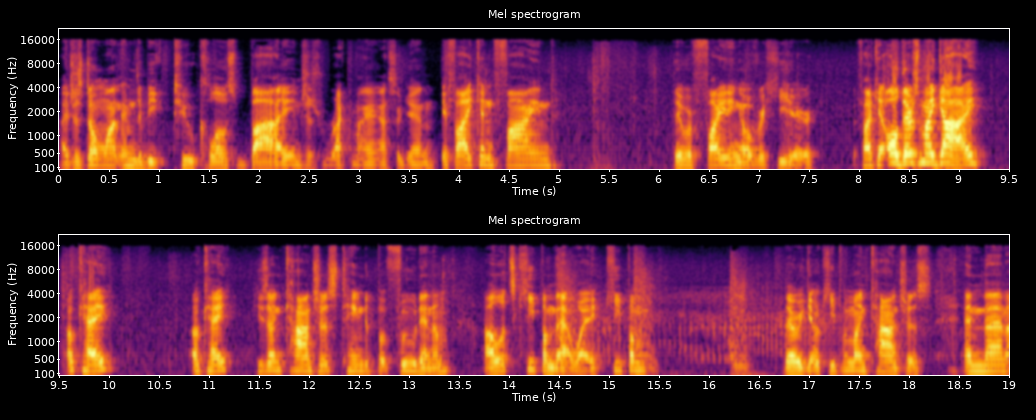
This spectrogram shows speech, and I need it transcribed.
I just don't want him to be too close by and just wreck my ass again. If I can find... They were fighting over here. If I can... Oh, there's my guy! Okay. Okay. He's unconscious. Tame to put food in him. Uh, let's keep him that way. Keep him... There we go. Keep him unconscious. And then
